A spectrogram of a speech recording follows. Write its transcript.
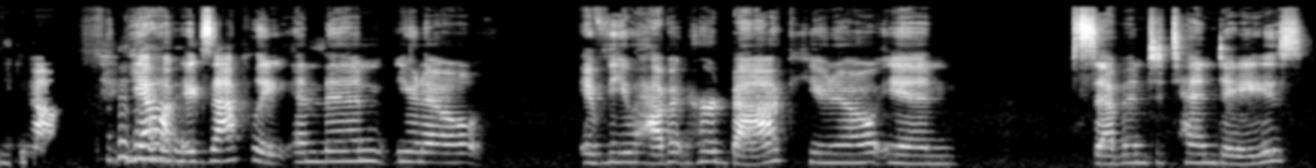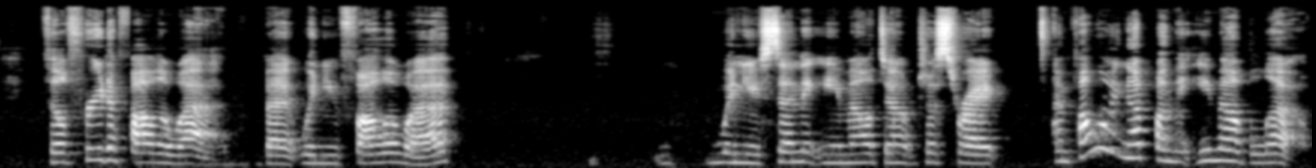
Yeah. Yeah, exactly. And then, you know, if you haven't heard back, you know, in seven to 10 days, feel free to follow up. But when you follow up, when you send the email, don't just write, I'm following up on the email below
